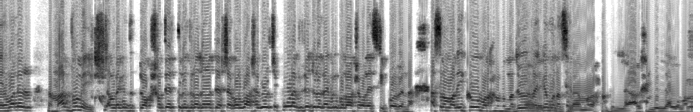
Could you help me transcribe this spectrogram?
মেহমানের মাধ্যমেই আমরা কিন্তু টকশোতে তুলে ধরার জন্য চেষ্টা করব। আশা করছি পুরো ভিডিও জুড়ে থাকবেন কোনো অংশ মানে স্কিপ করবেন না। আসসালামু আলাইকুম রহমতুল্লাহ জুবের ভাই কেমন আছেন? রাহমাতুল্লাহ আলহামদুলিল্লাহ ভালো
